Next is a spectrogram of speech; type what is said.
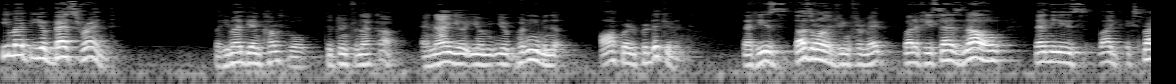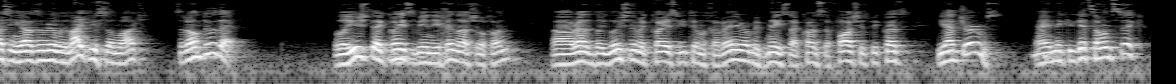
he might be your best friend, but he might be uncomfortable to drink from that cup. And now you're, you're, you're putting him in an awkward predicament that he doesn't want to drink from it, but if he says no, then he's like expressing he doesn't really like you so much, so don't do that. Uh, rather, because you have germs and it could get someone sick.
